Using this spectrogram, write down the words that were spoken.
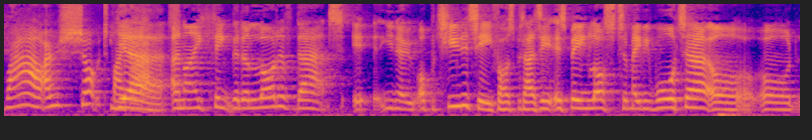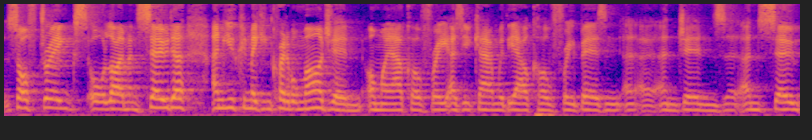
Wow, I'm shocked by yeah, that. Yeah, and I think that a lot of that, you know, opportunity for hospitality is being lost to maybe water or, or soft drinks or lime and soda, and you can make incredible margin on my alcohol free as you can with the alcohol free beers and, and, and gins, and so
